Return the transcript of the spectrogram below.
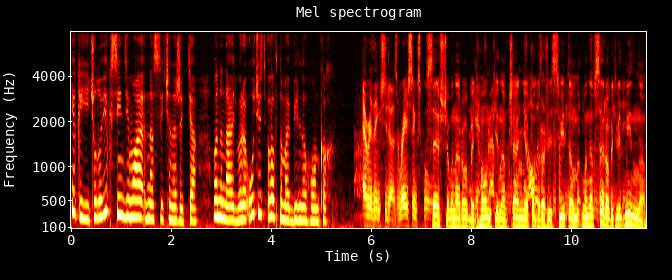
Як і її чоловік, Сінді має насичене життя. Вона навіть бере участь в автомобільних гонках. Все, що вона робить, гонки, навчання, подорожі світом, вона все робить відмінно.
